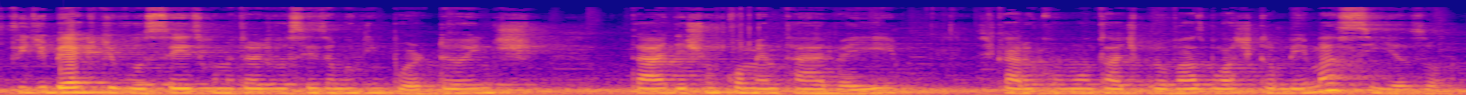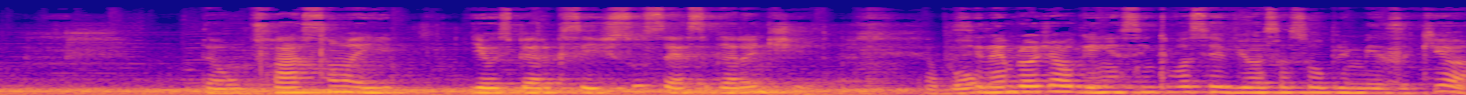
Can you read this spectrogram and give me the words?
O feedback de vocês, o comentário de vocês é muito importante, tá? Deixa um comentário aí. Ficaram com vontade de provar as bolachas ficam bem macias, ó. Então, façam aí e eu espero que seja sucesso garantido, tá bom? Se lembrou de alguém assim que você viu essa sobremesa aqui, ó?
